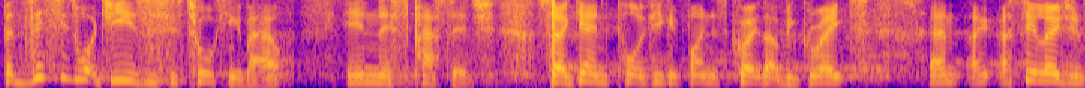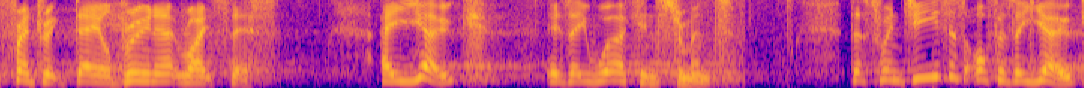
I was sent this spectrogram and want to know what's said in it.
But this is what Jesus is talking about in this passage. So, again, Paul, if you can find this quote, that would be great. Um, a, a theologian, Frederick Dale Bruner, writes this A yoke is a work instrument. Thus, when Jesus offers a yoke,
